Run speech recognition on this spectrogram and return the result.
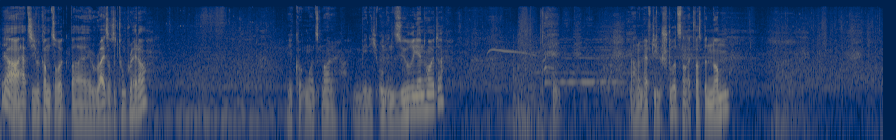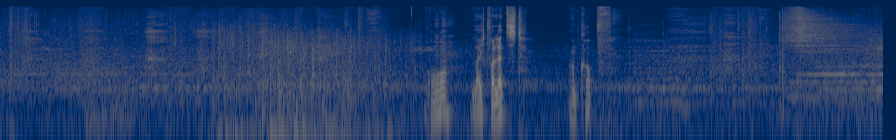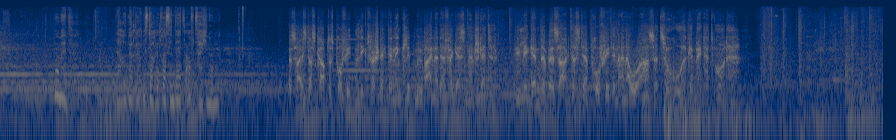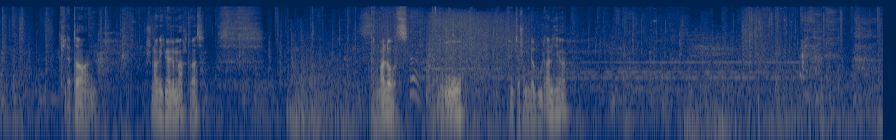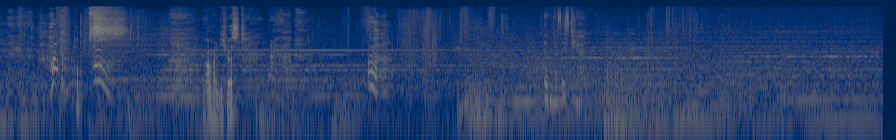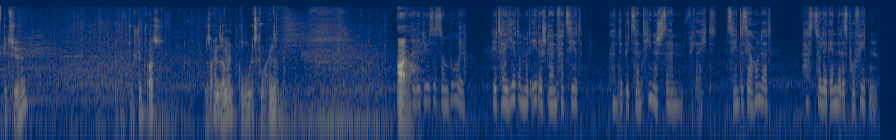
Ja, herzlich willkommen zurück bei Rise of the Tomb Raider. Wir gucken uns mal ein wenig um in Syrien heute. Oh. Nach einem heftigen Sturz noch etwas benommen. Oh, leicht verletzt am Kopf. Moment. Darüber gab es doch etwas in Dads Aufzeichnungen. Es heißt, das Grab des Propheten liegt versteckt in den Klippen über einer der vergessenen Städte. Die Legende besagt, dass der Prophet in einer Oase zur Ruhe gebettet wurde. Klettern. Schon lange nicht mehr gemacht, was? Mal los. Oh. Fängt ja schon wieder gut an hier. Hops. Ah, halt dich fest. Irgendwas ist hier. Geht's hier hin? Da, steht was. Das einsammeln? Oh, das kann man einsammeln. Ah ja. Religiöses Symbol. Detailliert und mit Edelsteinen verziert. Könnte byzantinisch sein, vielleicht 10. Jahrhundert. Passt zur Legende des Propheten.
